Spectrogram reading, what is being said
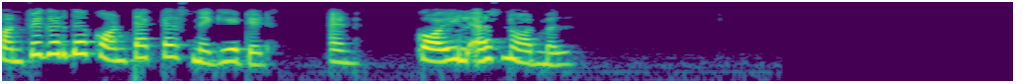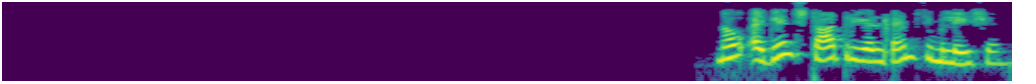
Configure the contact as negated and coil as normal. Now again start real-time simulation.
